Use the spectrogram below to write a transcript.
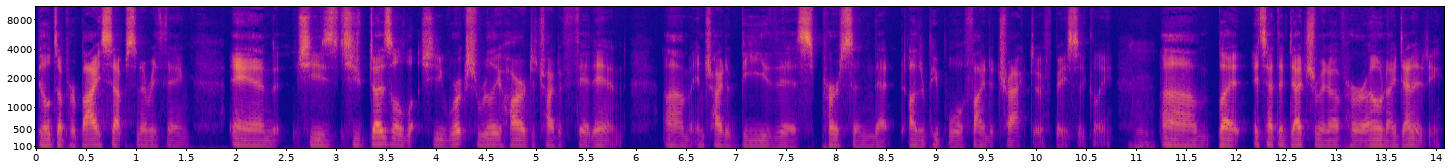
builds up her biceps and everything, and she's she does a she works really hard to try to fit in. Um, and try to be this person that other people will find attractive, basically. Um, but it's at the detriment of her own identity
